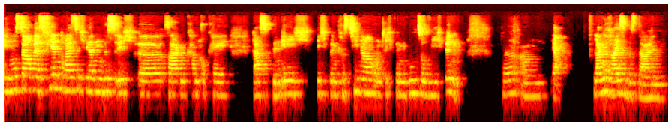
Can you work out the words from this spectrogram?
ich muss da auch erst 34 werden, bis ich äh, sagen kann, okay, das bin ich, ich bin Christina und ich bin gut so, wie ich bin. Ja, ähm, ja lange Reise bis dahin.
